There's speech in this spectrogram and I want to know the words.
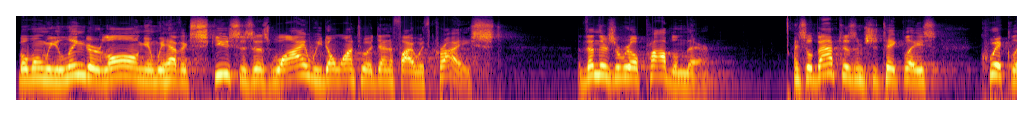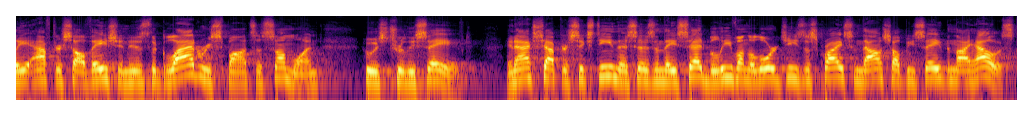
But when we linger long and we have excuses as why we don't want to identify with Christ, then there's a real problem there. And so baptism should take place quickly after salvation. It is the glad response of someone who is truly saved. In Acts chapter 16, it says, And they said, Believe on the Lord Jesus Christ, and thou shalt be saved in thy house.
